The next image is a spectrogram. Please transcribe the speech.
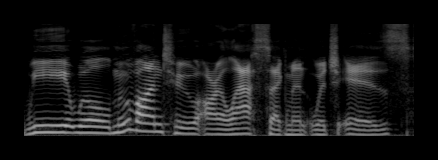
we will move on to our last segment, which is.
